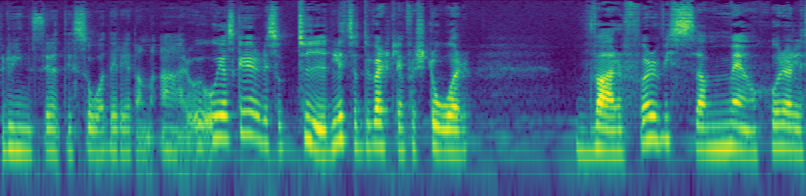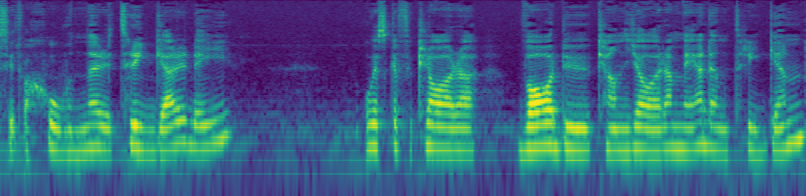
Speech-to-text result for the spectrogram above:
för du inser att det är så det redan är. Och jag ska göra det så tydligt så att du verkligen förstår varför vissa människor eller situationer triggar dig. Och jag ska förklara vad du kan göra med den triggen.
